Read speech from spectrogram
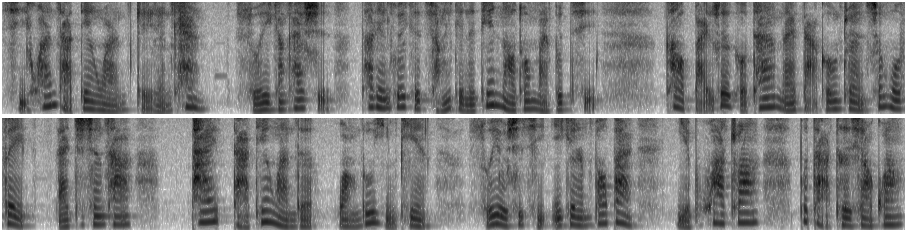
喜欢打电玩给人看。所以刚开始，他连规格强一点的电脑都买不起，靠摆热狗摊来打工赚生活费，来支撑他拍打电玩的网络影片。”所有事情一个人包办，也不化妆，不打特效光，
